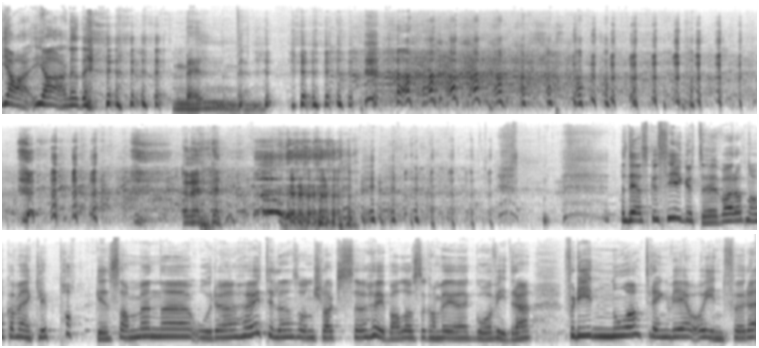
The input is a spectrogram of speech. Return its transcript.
ja, gjerne det. Men, men. Det jeg skulle si, gutter, var at nå kan vi egentlig pakke sammen eh, ordet høy til en sånn slags eh, høyball, og så kan vi gå videre. Fordi nå trenger vi å innføre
